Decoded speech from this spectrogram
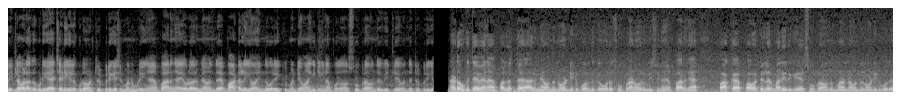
வீட்டில் வளர்க்கக்கூடிய செடிகளுக்கு கூட ட்ரிப் இரிகேஷன் பண்ண முடியுங்க. பாருங்கள் எவ்வளோ அருமையாக வந்து பாட்டிலையும் இந்த ஒரு எக்யூப்மெண்ட்டையும் வாங்கிட்டீங்கன்னா போதும். சூப்பராக வந்து வீட்லேயே வந்து ட்ரிப் இரிகேஷன் நடவுக்கு தேவையான பள்ளத்தை அருமையாக வந்து நோண்டிட்டு போகிறதுக்கு ஒரு சூப்பரான ஒரு மிஷினு பாருங்கள் பார்க்க பவர் டில்லர் மாதிரி இருக்குது சூப்பராக வந்து மண்ணை வந்து நோண்டிட்டு போகுது.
